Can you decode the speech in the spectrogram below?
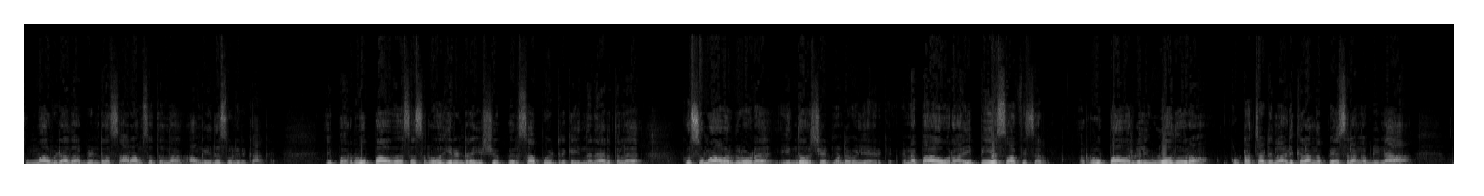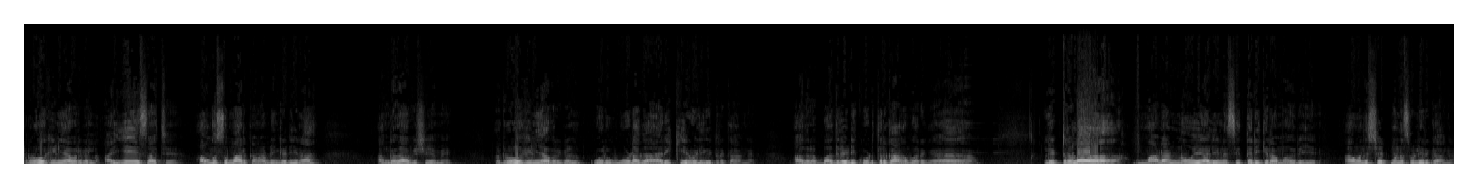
சும்மா விடாது அப்படின்ற சாராம்சத்தில் தான் அவங்க இதை சொல்லியிருக்காங்க. இப்போ ரூபா வர்சஸ் ரோஹின்ற இஷ்யூ பெருசாக போயிட்டு இருக்க. இந்த நேரத்தில் குசுமா அவர்களோட எந்த ஒரு ஸ்டேட்மெண்ட்டும் வெளியாயிருக்கு. என்னப்பா ஒரு ஐபிஎஸ் ஆஃபீஸர் ரூபா அவர்கள் இவ்வளோ தூரம் குற்றச்சாட்டுகள் அடுக்கிறாங்க பேசுகிறாங்க அப்படின்னா ரோஹிணி அவர்கள் ஐஏஎஸ் ஆச்சு. அவங்க சும்மா இருக்காங்க அப்படின்னு கேட்டிங்கன்னா அங்கே தான் விஷயமே. ரோஹிணி அவர்கள் ஒரு ஊடக அறிக்கையை வெளியிட்டிருக்காங்க. அதில் பதிலடி கொடுத்துருக்காங்க பாருங்கள் லிட்ரலாக மன நோயாளின்னு சித்தரிக்கிற மாதிரியே. அவங்க அந்த ஸ்டேட்மெண்ட்டை சொல்லியிருக்காங்க.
